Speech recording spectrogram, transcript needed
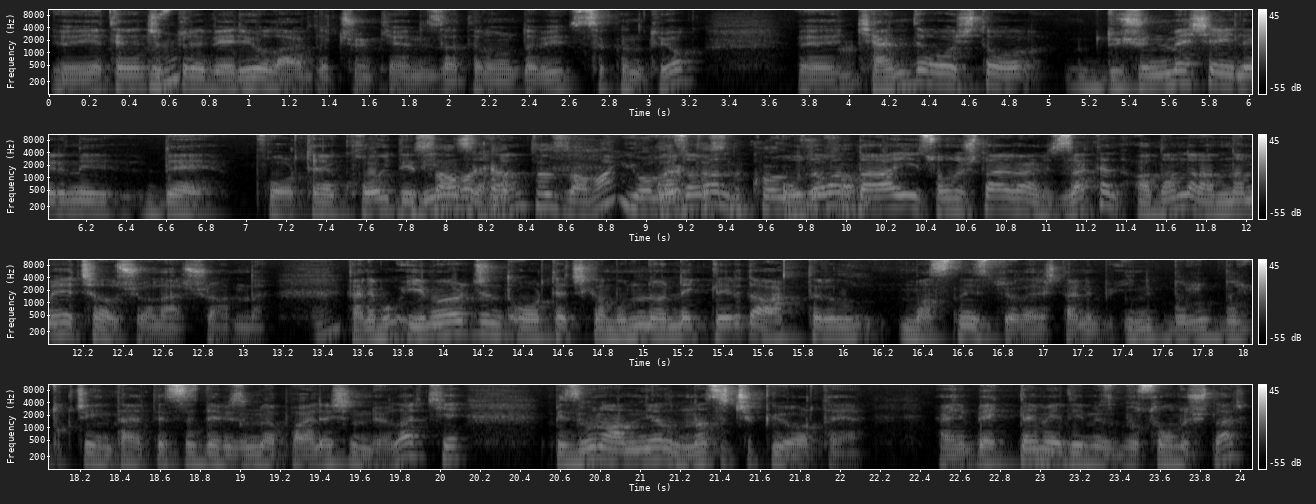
E, Yeterince Hı hı. süre veriyorlardır çünkü yani zaten orada bir sıkıntı yok. E, Hı. Kendi o işte o düşünme şeylerini de ortaya koy dediğin Hesaba zaman zaman yol o zaman o zaman zaman daha iyi sonuçlar vermiş. Zaten adamlar anlamaya çalışıyorlar şu anda. Hı. Yani bu emergent ortaya çıkan bunun örnekleri de arttırılmasını istiyorlar işte. Hani buldukça internette siz de bizimle paylaşın diyorlar ki biz bunu anlayalım nasıl çıkıyor ortaya. Yani beklemediğimiz bu sonuçlar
